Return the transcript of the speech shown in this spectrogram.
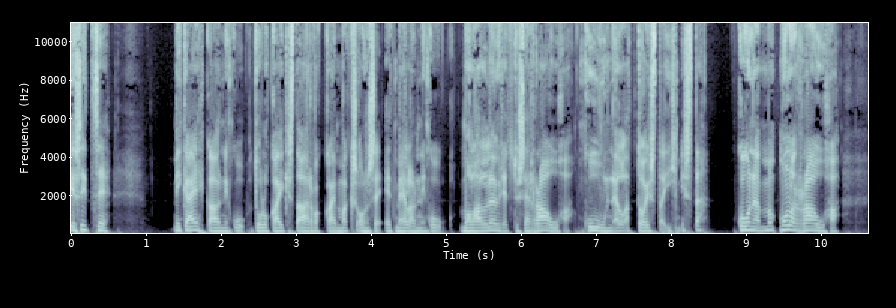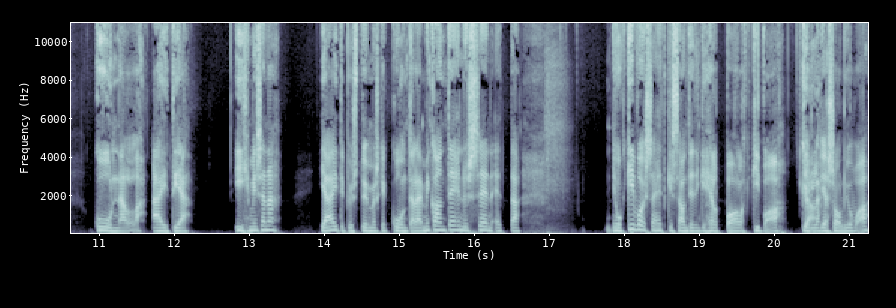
Ja sitten se, mikä ehkä on niin kuin tullut kaikista arvokkaimmaksi, on se, että meillä on niin kuin, me ollaan löydetty se rauha kuunnella toista ihmistä. Kuunnella, mulla on rauha kuunnella äitiä ihmisenä. Ja äiti pystyy myöskin kuuntelemaan, mikä on tehnyt sen, että niin kivoissa hetkissä on tietenkin helppoa olla kivaa ja, ja soljuvaa,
